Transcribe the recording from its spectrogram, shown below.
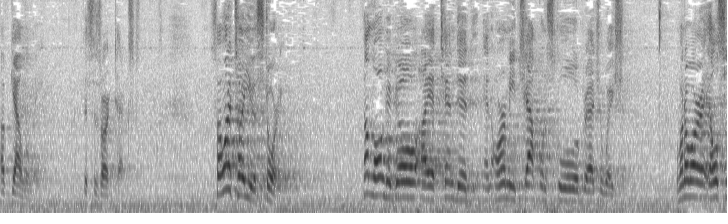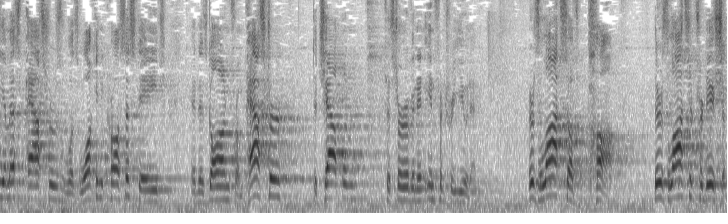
of Galilee. This is our text. So I want to tell you a story. Not long ago, I attended an Army chaplain school graduation. One of our LCMS pastors was walking across the stage and has gone from pastor to chaplain to serve in an infantry unit. There's lots of pomp, there's lots of tradition.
